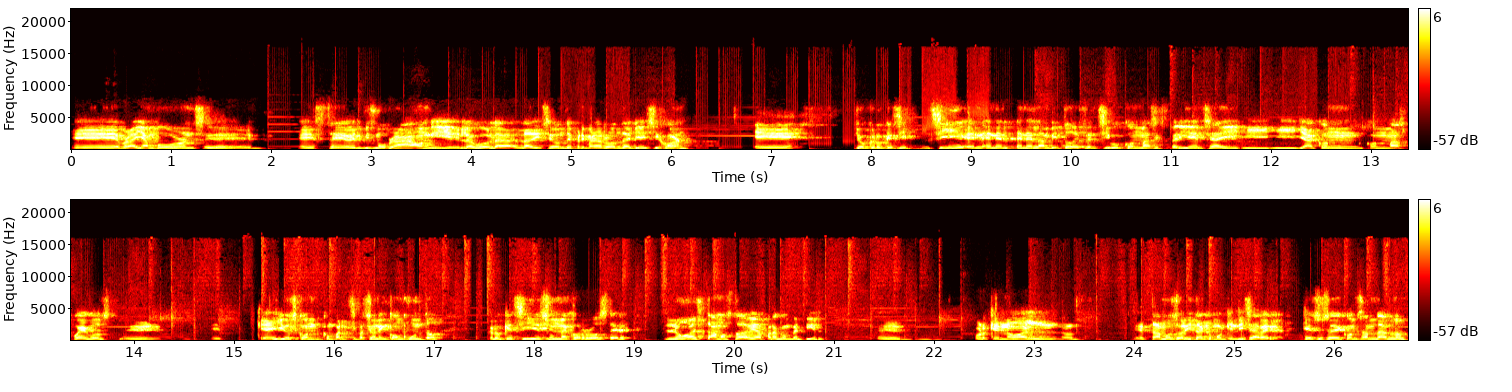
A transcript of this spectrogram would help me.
eh, Brian Burns, eh, este, el mismo Brown y luego la, la adición de primera ronda, JC Horn. Eh, yo creo que sí, sí en, el, en el ámbito defensivo con más experiencia y, ya con, con más juegos que ellos con, con participación en conjunto, creo que sí es un mejor roster. No estamos todavía para competir, porque no, el- estamos ahorita como quien dice a ver qué sucede con Sam Darnold,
